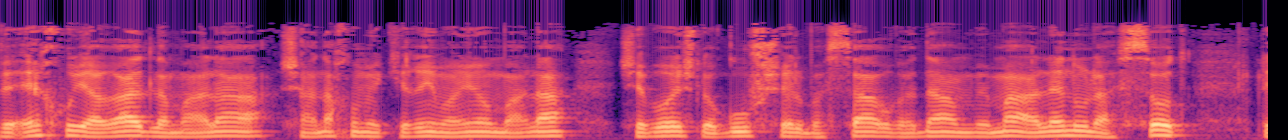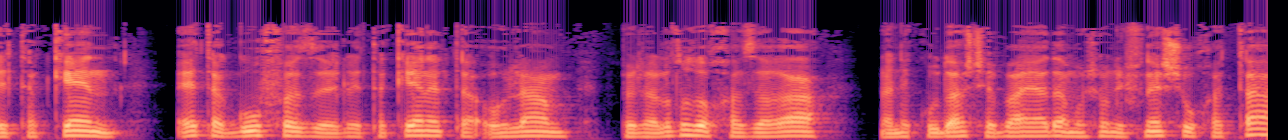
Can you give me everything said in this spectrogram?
ואיך הוא ירד למעלה שאנחנו מכירים היום, מעלה שבו יש לו גוף של בשר ודם, ומה עלינו לעשות, לתקן את הגוף הזה, לתקן את העולם ולהעלות אותו חזרה לנקודה שבה היה אדם ראשון לפני שהוא חטא,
